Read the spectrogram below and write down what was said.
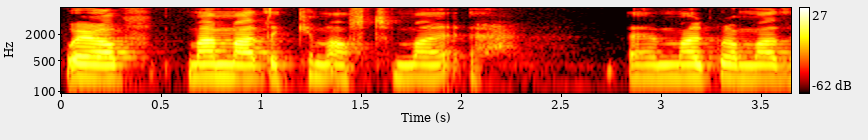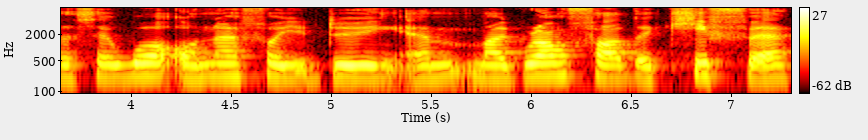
Whereof my mother came after my and my grandmother said, "What on earth are you doing?" And my grandfather Kiffe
